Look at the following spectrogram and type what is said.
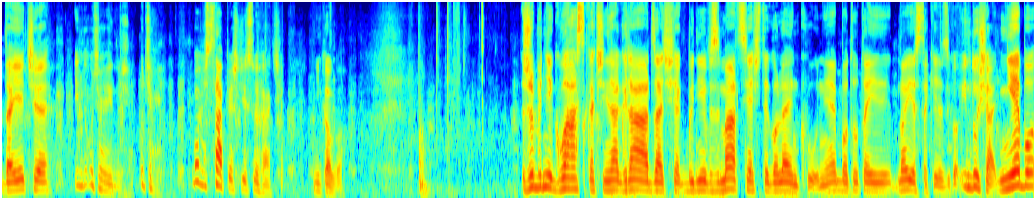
dajecie... Uciekaj, Dusia, uciekaj, bo sapiesz, nie słychać nikogo żeby nie głaskać, nie nagradzać, jakby nie wzmacniać tego lęku, nie? Bo tutaj no jest takie ryzyko. Indusia, nie, bo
